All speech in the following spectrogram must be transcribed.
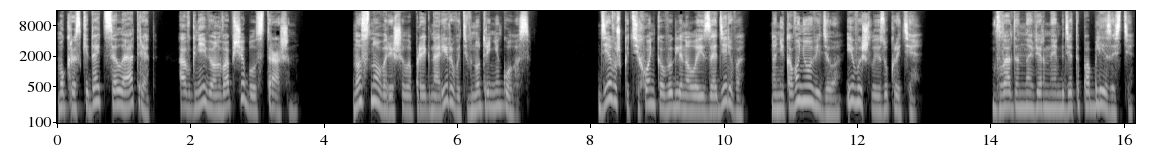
мог раскидать целый отряд, а в гневе он вообще был страшен. Но снова решила проигнорировать внутренний голос. Девушка тихонько выглянула из-за дерева но никого не увидела и вышла из укрытия. «Владан, наверное, где-то поблизости»,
